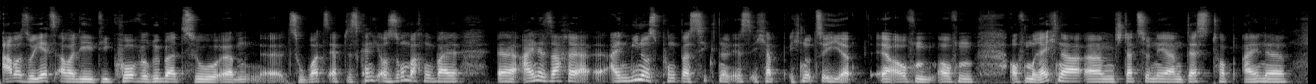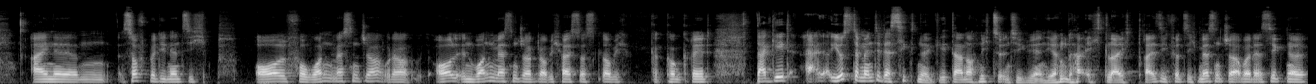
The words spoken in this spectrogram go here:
Aber so jetzt aber die, die Kurve rüber zu, ähm, äh, zu WhatsApp, das kann ich auch so machen, weil äh, eine Sache, ein Minuspunkt bei Signal ist, ich, hab, ich nutze hier äh, auf dem Rechner ähm, stationär am Desktop eine, eine ähm, Software, die nennt sich All for One Messenger oder All in One Messenger, glaube ich, heißt das, glaube ich, konkret. Da geht äh, justamente der Signal geht da noch nicht zu integrieren. Die haben da echt leicht 30, 40 Messenger, aber der Signal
